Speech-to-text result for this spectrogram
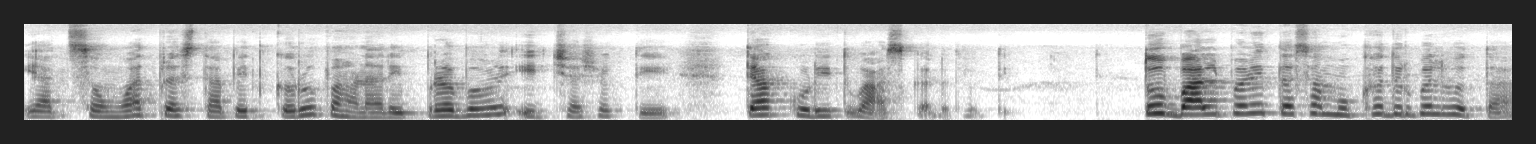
यात संवाद प्रस्थापित करू पाहणारी प्रबळ इच्छाशक्ती त्या कुडीत वास करत होती. तो बालपणी तसा मुख दुर्बल होता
